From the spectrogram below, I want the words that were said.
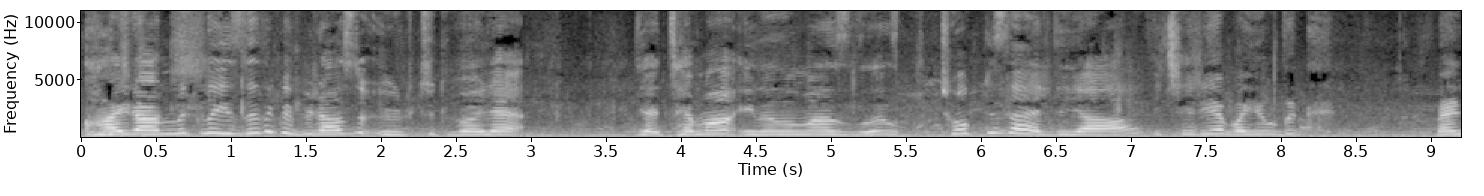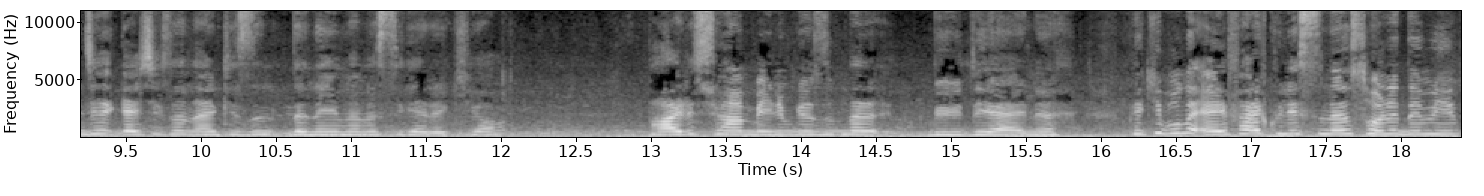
Hayranlıkla izledik ve biraz da ürktük böyle. Ya tema inanılmazdı. Çok güzeldi ya. İçeriye bayıldık. Bence gerçekten herkesin deneyimlemesi gerekiyor. Paris şu an benim gözümde büyüdü yani. Peki bunu Eyfel Kulesi'nden sonra demeyip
